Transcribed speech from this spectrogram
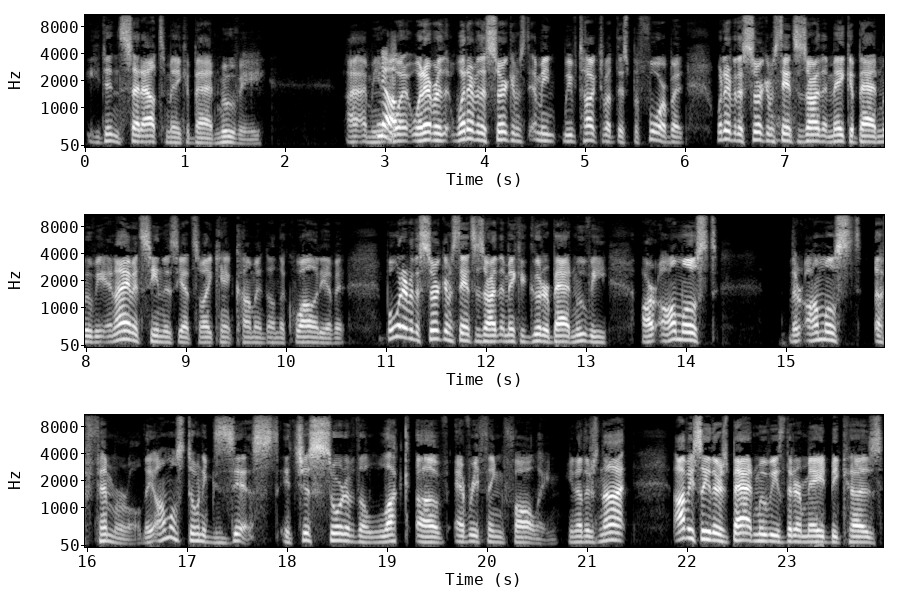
he didn't set out to make a bad movie. I, I mean, no. whatever whatever the circumstance. I mean, we've talked about this before, but whatever the circumstances are that make a bad movie, and I haven't seen this yet, so I can't comment on the quality of it. But whatever the circumstances are that make a good or bad movie, are almost they're almost ephemeral. They almost don't exist. It's just sort of the luck of everything falling. You know, there's not obviously there's bad movies that are made because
